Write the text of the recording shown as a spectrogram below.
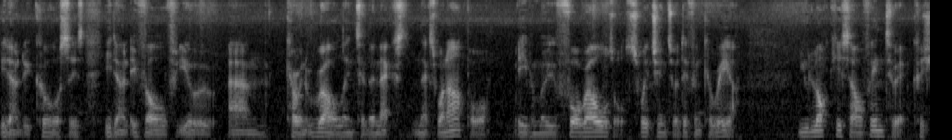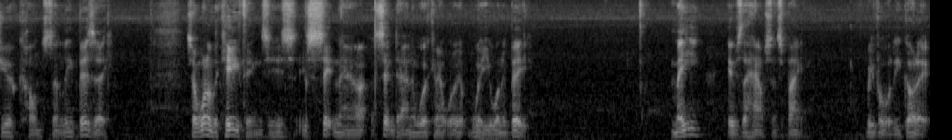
you don't do courses, you don't evolve your um, current role into the next next one up or even move four roles or switch into a different career. You lock yourself into it because you're constantly busy. So one of the key things is is sitting out, sitting down and working out where, where you want to be. Me, it was the house in Spain. We've already got it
